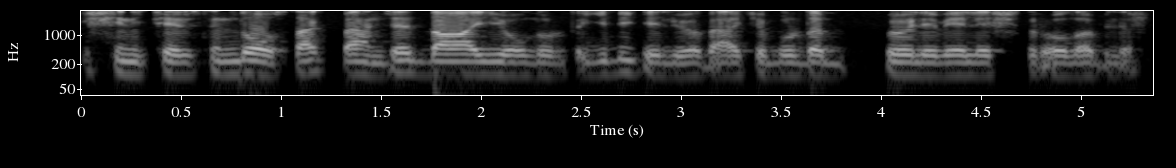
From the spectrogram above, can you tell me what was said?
işin içerisinde olsak bence daha iyi olurdu gibi geliyor. Belki burada böyle bir eleştiri olabilir.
